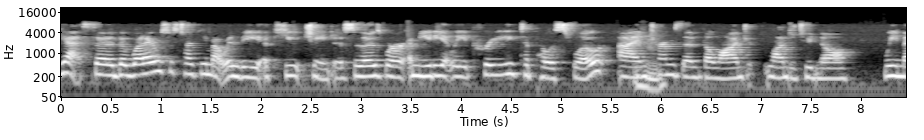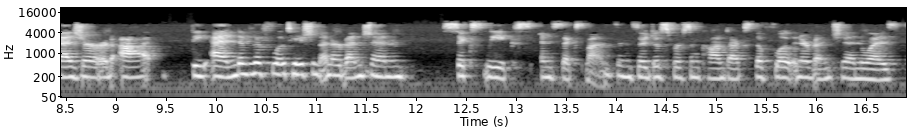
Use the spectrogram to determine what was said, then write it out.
Yeah, so the what I was just talking about were the acute changes. So those were immediately pre to post float. Uh, mm-hmm. In terms of the long, longitudinal, we measured at the end of the flotation intervention six weeks and six months. And so, just for some context, the float intervention was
